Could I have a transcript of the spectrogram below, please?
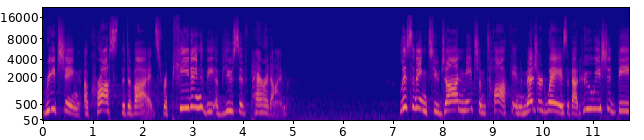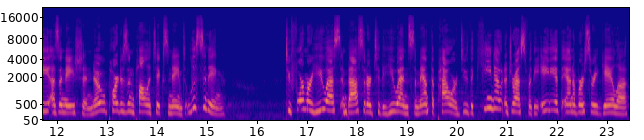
reaching across the divides, repeating the abusive paradigm. Listening to Jon Meacham talk in measured ways about who we should be as a nation, no partisan politics named, listening to former U.S. Ambassador to the UN, Samantha Power, do the keynote address for the 80th anniversary gala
